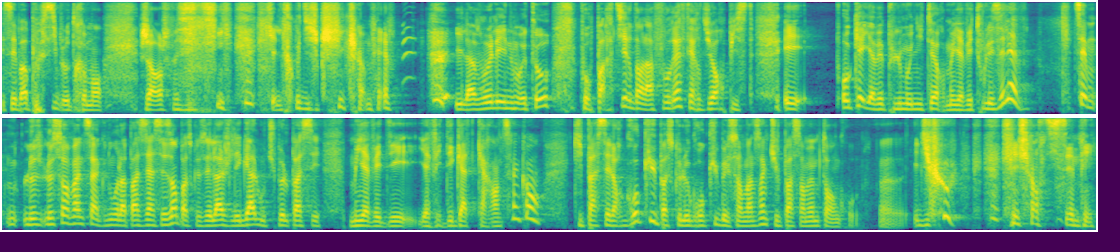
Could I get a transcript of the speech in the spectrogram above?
C'est pas possible autrement. Genre, je me suis dit, quel trou du cul quand même. Il a volé une moto pour partir dans la forêt faire du hors-piste. Et ok, il y avait plus le moniteur, mais il y avait tous les élèves. Tu sais, le, le 125, nous on l'a passé à 16 ans parce que c'est l'âge légal où tu peux le passer. Mais il y avait des, gars de 45 ans qui passaient leur gros cul parce que le gros cube et le 125, tu le passes en même temps en gros. Euh, et du coup, les gens disaient, mais,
